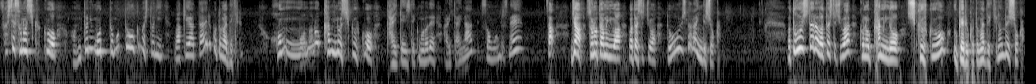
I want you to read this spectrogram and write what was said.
そしてその祝福を本当にもっともっと多くの人に分け与えることができる。本物の神の祝福を体験していくものでありたいなそう思うんですね。さあじゃあそのためには私たちはどうしたらいいんでしょうか。どうしたら私たちはこの神の祝福を受けることができるのでしょうか。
